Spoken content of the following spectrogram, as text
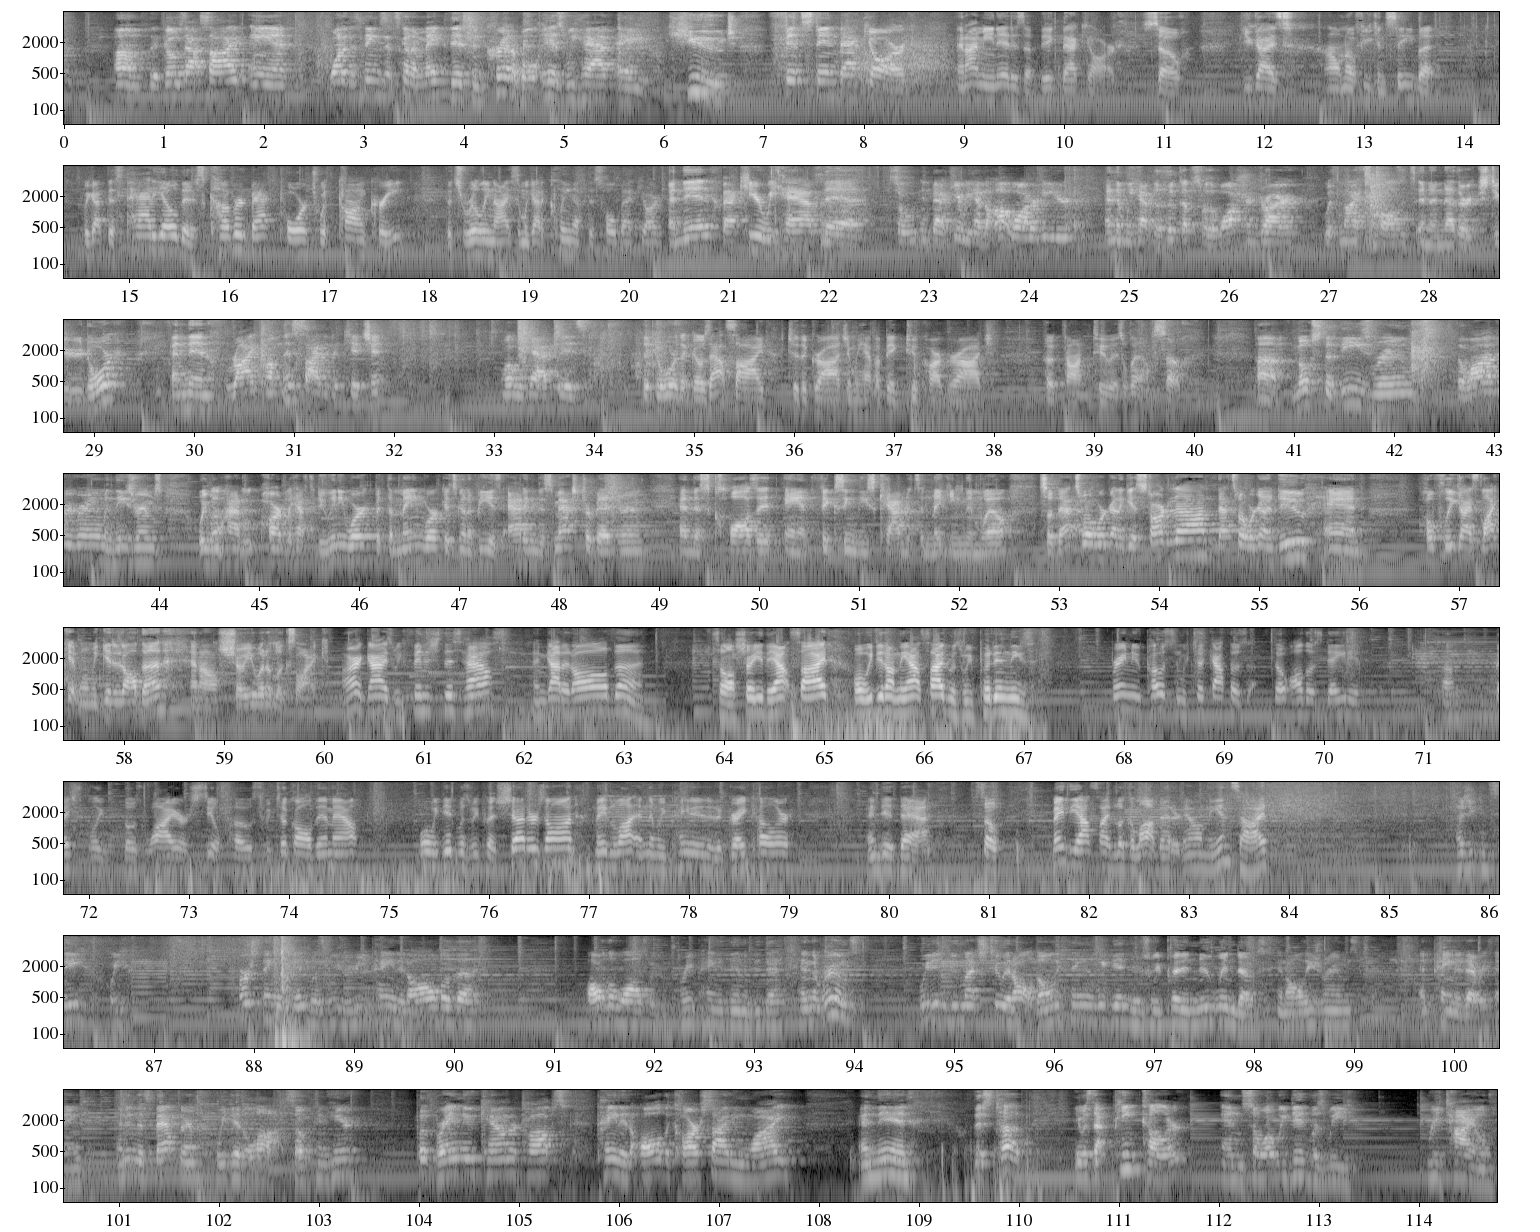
um, that goes outside and one of the things that's gonna make this incredible is we have a huge fenced in backyard. And I mean, it is a big backyard. So you guys, I don't know if you can see, but we got this patio that is covered back porch with concrete that's really nice and we got to clean up this whole backyard. And then back here we have the, so in back here we have the hot water heater and then we have the hookups for the washer and dryer with nice closets and another exterior door. And then right on this side of the kitchen, what we have is the door that goes outside to the garage and we have a big two car garage hooked on to as well. So um, most of these rooms, the laundry room and these rooms, we won't have, hardly have to do any work, but the main work is gonna be is adding this master bedroom and this closet and fixing these cabinets and making them well. So that's what we're gonna get started on. That's what we're gonna do. And hopefully you guys like it when we get it all done and I'll show you what it looks like. All right guys, we finished this house and got it all done. So I'll show you the outside. What we did on the outside was we put in these brand new posts and we took out those all those dated, um, basically those wire steel posts. We took all them out. What we did was we put shutters on, made a lot, and then we painted it a gray color and did that. So made the outside look a lot better. Now on the inside, as you can see, we first thing we did was we repainted all of the all the walls, we repainted them and did that. And the rooms, we didn't do much to at all. The only thing we did was we put in new windows in all these rooms and painted everything. And in this bathroom, we did a lot. So in here, put brand new countertops, painted all the car siding white. And then this tub, it was that pink color. And so what we did was we retiled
